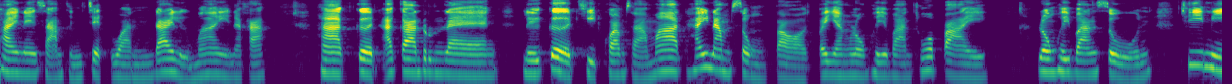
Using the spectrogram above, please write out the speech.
ภายใน 3-7 วันได้หรือไม่นะคะ หากเกิดอาการรุนแรง หรือเกิดขีดความสามารถให้นำส่งต่อไปยังโรงพยาบาลทั่วไป โรงพยาบาลศูนย์ที่มี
